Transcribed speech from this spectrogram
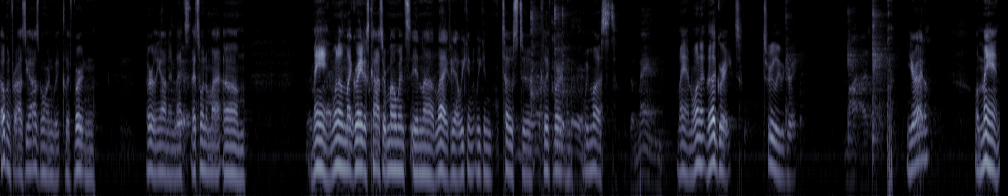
open for Ozzy Osbourne with Cliff Burton early on, and that's that's one of my um, man, one of my greatest concert moments in uh, life. Yeah, we can we can toast to Cliff Burton. We must. The man, Man, one of the greats, truly the great. my idol. Your idol? Well, man,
